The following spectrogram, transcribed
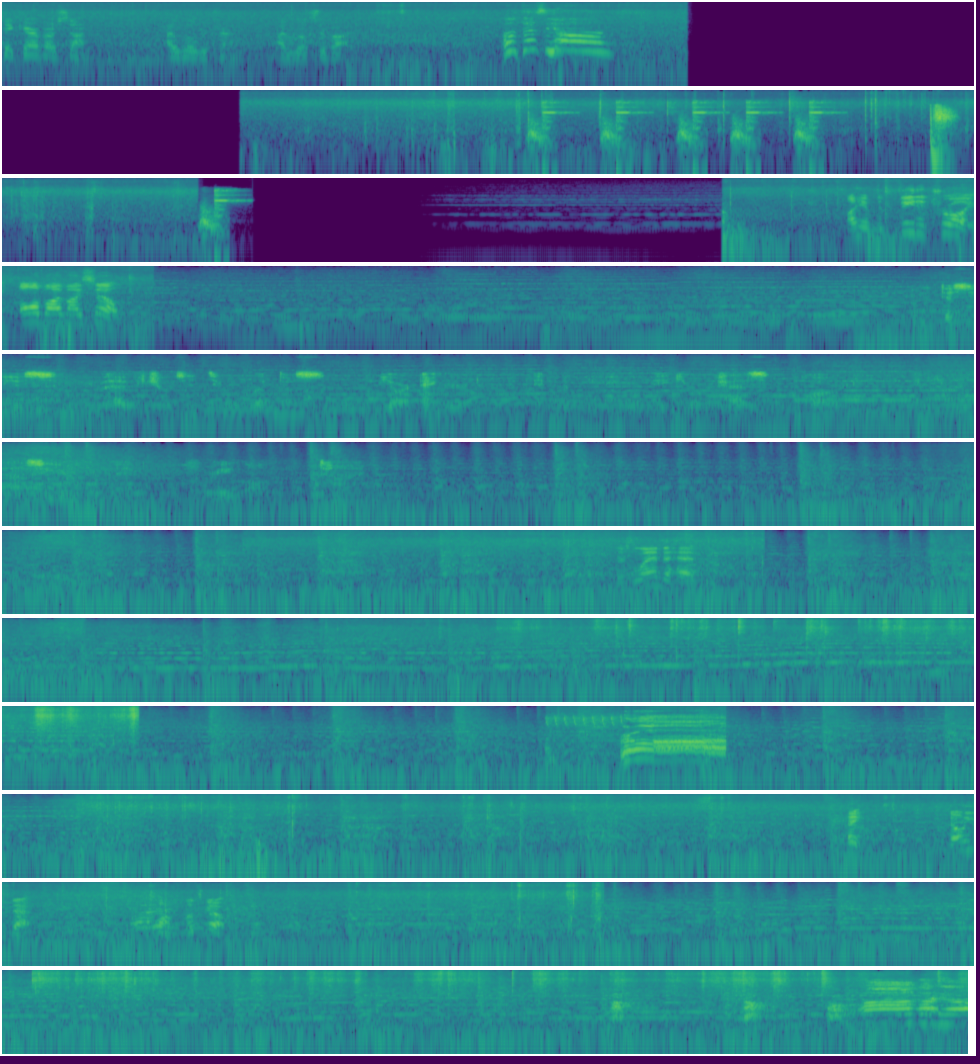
take care of our son. I will return. I will survive. Oh, Odysseus! I have defeated Troy all by myself. Odysseus, you have land ahead. Hey, don't eat that. Come on, let's go. Oh my god!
